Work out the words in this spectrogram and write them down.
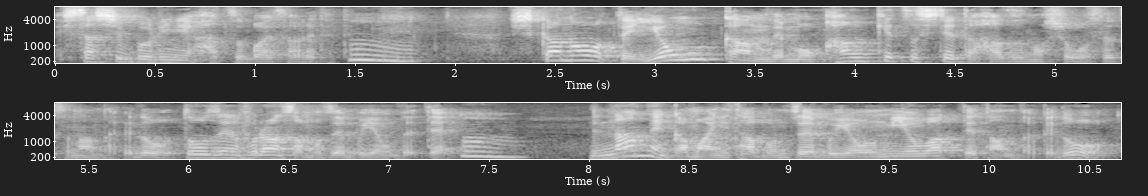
久しぶりに発売されてて。うん。鹿の王って4巻でもう完結してたはずの小説なんだけど当然フランスはもう全部読んでて。うん。で何年か前に多分全部読み終わってたんだけど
